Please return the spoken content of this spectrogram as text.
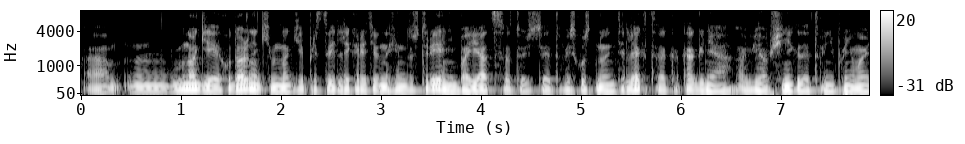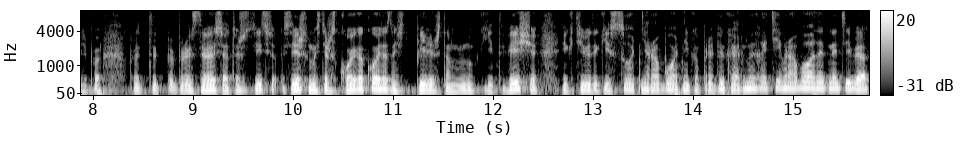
а, многие художники, многие представители креативных индустрий, они боятся, то есть этого искусственного интеллекта как огня. Я вообще никогда этого не понимаю. Типа, ты представляешь себе, ты сидишь, в мастерской какой-то, значит, пилишь там ну, какие-то вещи, и к тебе такие сотни работников прибегают, мы хотим работать на тебя.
